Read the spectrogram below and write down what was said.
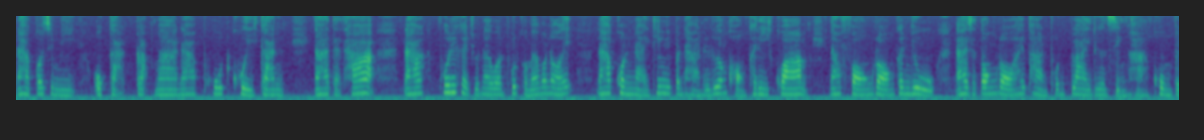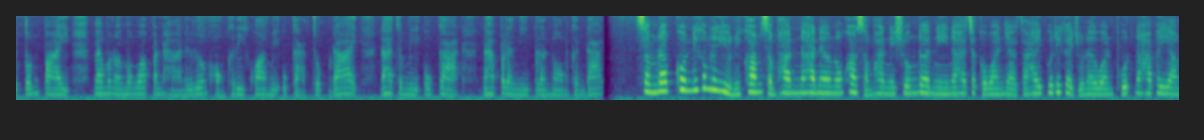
นะคะก็จะมีโอกาสกลับมานะคะพูดคุยกันนะคะแต่ถ้านะคะผู้ที่เกิดอยู่ในวันพุธของแม่มดน้อย นะคะคนไหนที่มีปัญหาในเรื่องของคดีความนะฟ้องร้องกันอยู่นะคะจะต้องรอให้ผ่านพ้นปลายเดือนสิงหาคมเป็นต้นไป แม่มน้อยมองว่าปัญหาในเรื่องของคดีความมีโอกาสจบได้นะคะจะมีโอกาสนะคะประนีประนอมกันได้ สำหรับคนที่กำลังอยู่ในความสัมพันธ์นะคะแนวโน้มความสัมพันธ์ในช่วงเดือนนี้นะคะจักรวาลอยากจะให้ผู้ที่เกิดอยู่ในวันพุธนะคะพยายาม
